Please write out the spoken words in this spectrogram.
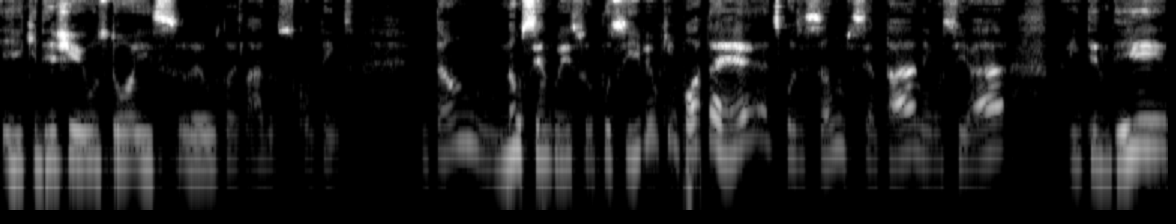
e que deixe os dois, os dois lados contentes. Então, não sendo isso possível, o que importa é a disposição de sentar, negociar, entender,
